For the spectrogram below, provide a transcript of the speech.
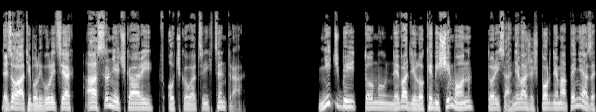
Dezoláti boli v uliciach a slniečkári v očkovacích centrách. Nič by tomu nevadilo, keby Šimon, ktorý sa hnevá, že šport nemá peniaze,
